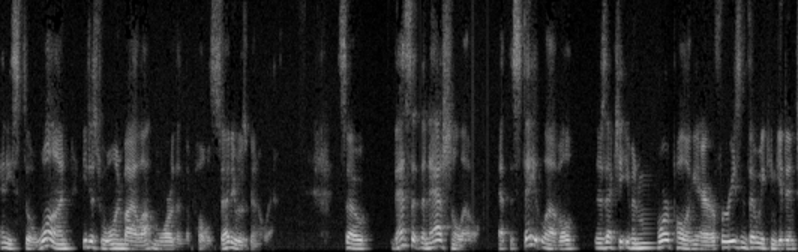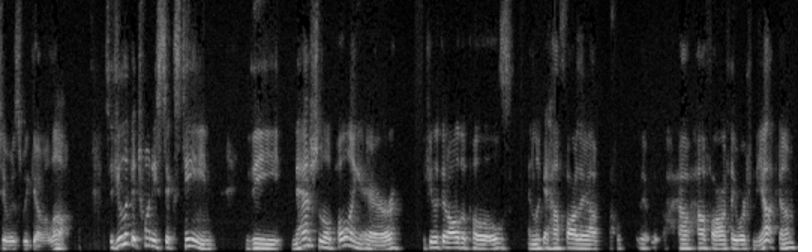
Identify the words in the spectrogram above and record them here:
and he still won. He just won by a lot more than the polls said he was going to win. So that's at the national level. At the state level, there's actually even more polling error for reasons that we can get into as we go along. So if you look at 2016, the national polling error, if you look at all the polls and look at how far they off, how, how far off they were from the outcome,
